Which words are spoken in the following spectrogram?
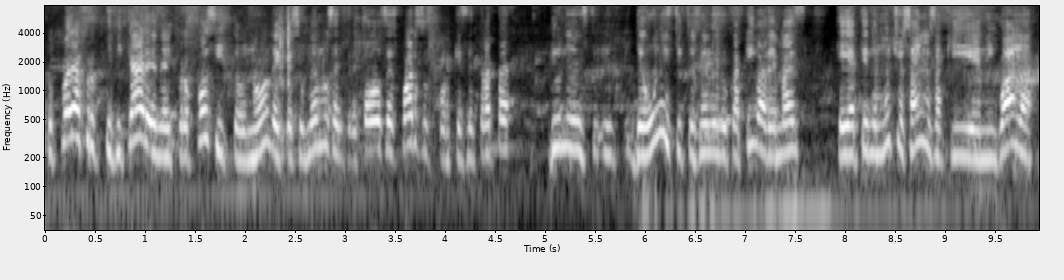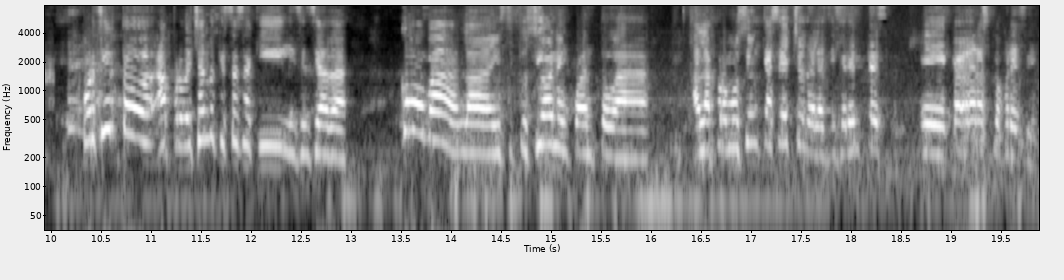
pues pueda fructificar en el propósito, ¿no? De que sumemos entre todos esfuerzos, porque se trata de una, de una institución educativa, además que ya tiene muchos años aquí en Iguala. Por cierto, aprovechando que estás aquí, licenciada, ¿cómo va la institución en cuanto a, a la promoción que has hecho de las diferentes eh, carreras que ofrece?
